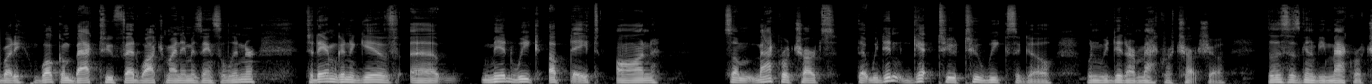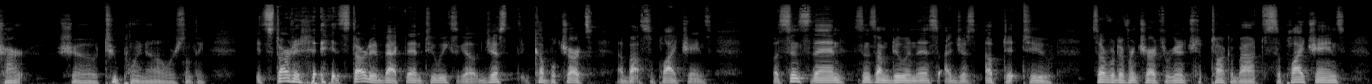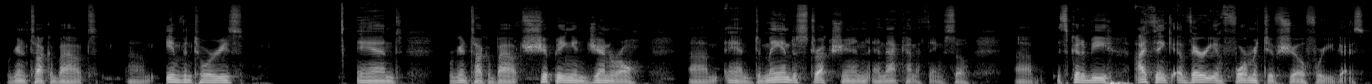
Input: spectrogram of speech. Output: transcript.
Everybody. Welcome back to FedWatch. My name is Ansel Lindner. Today I'm going to give a midweek update on some macro charts that we didn't get to two weeks ago when we did our macro chart show. So this is going to be macro chart show 2.0 or something. It started it started back then 2 weeks ago, just a couple charts about supply chains. But since then, since I'm doing this, I just upped it to several different charts. We're going to talk about supply chains, we're going to talk about um, inventories, and we're going to talk about shipping in general um, and demand destruction and that kind of thing. So uh, it's going to be, I think, a very informative show for you guys.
